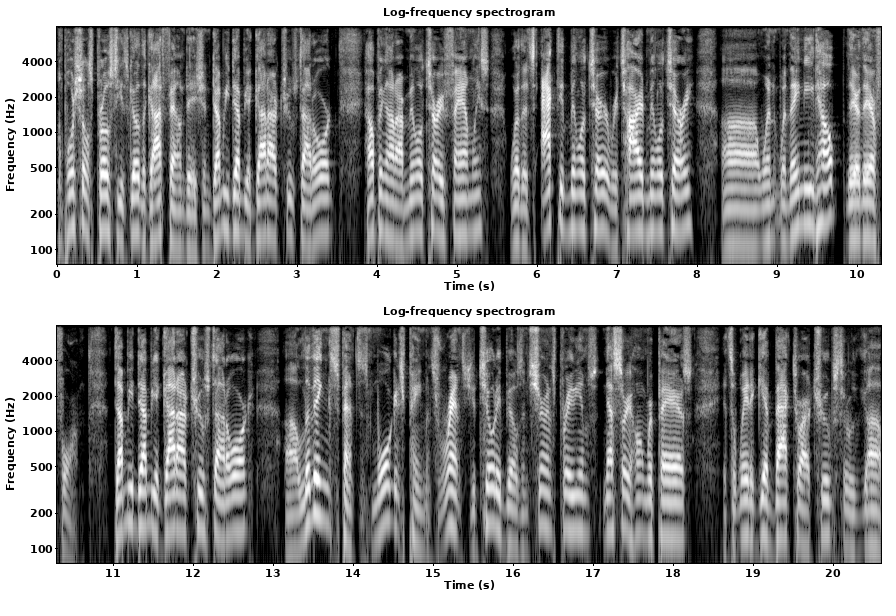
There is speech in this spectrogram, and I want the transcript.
a portion of those proceeds go to the God Foundation, www.gotourtroops.org, helping out our military families, whether it's active military, retired military. Uh, when, when they need help, they're there for them. www.gotourtroops.org. Uh, living expenses, mortgage payments, rents, utility bills, insurance premiums, necessary home repairs. It's a way to give back to our troops through uh,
